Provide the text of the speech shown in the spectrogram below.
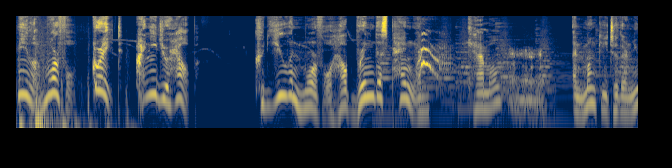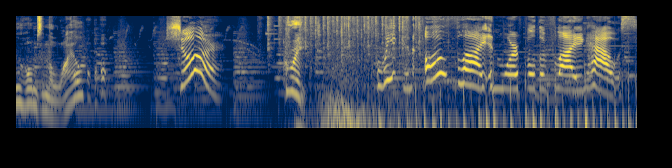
Mila, Morphle, great! I need your help. Could you and Morphle help bring this penguin, camel, and monkey to their new homes in the wild? sure. Great! We can all fly in Morphle the Flying House.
